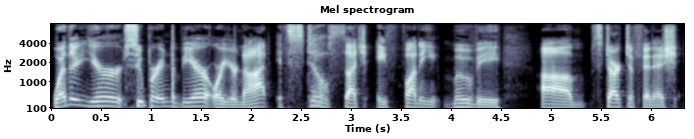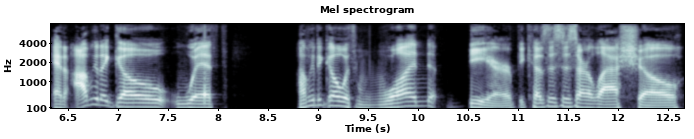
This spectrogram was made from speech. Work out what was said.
Whether you're super into beer or you're not, it's still such a funny movie, um, start to finish. And I'm gonna go with I'm gonna go with one beer because this is our last show.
